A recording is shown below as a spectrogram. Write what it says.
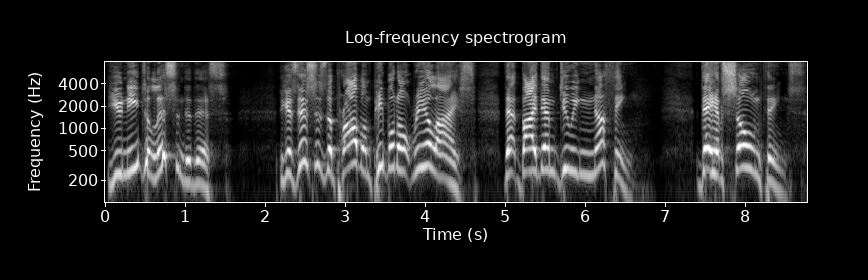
You need to listen to this because this is the problem. People don't realize that by them doing nothing, they have sown things.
